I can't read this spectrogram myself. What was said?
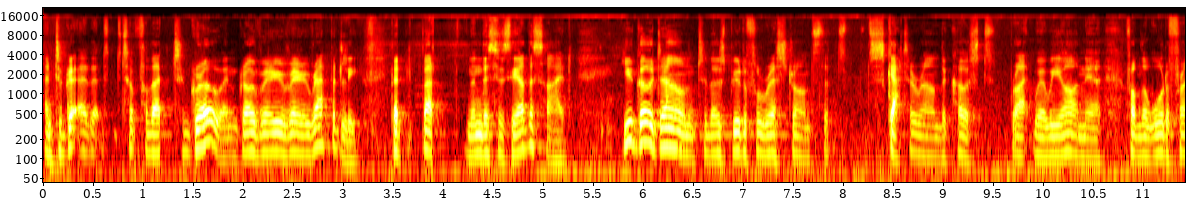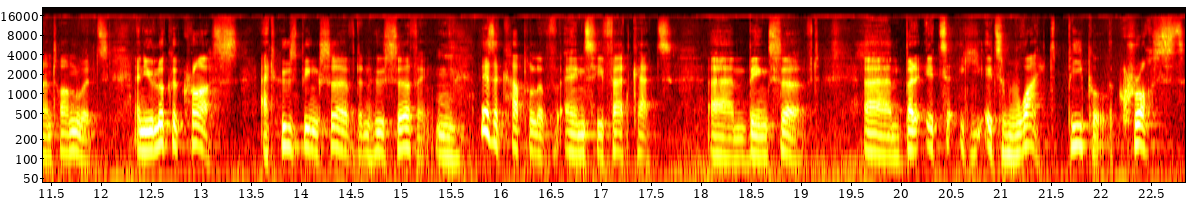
and to, uh, to, for that to grow and grow very, very rapidly. But, but then this is the other side. You go down to those beautiful restaurants that scatter around the coast, right where we are near, from the waterfront onwards, and you look across at who's being served and who's serving. Mm. There's a couple of ANC fat cats um, being served. Um, but it's, it's white people across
